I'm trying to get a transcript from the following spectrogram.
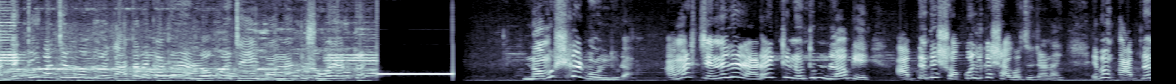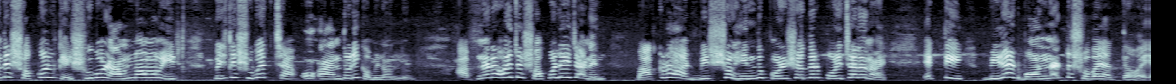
আর দেখতেই পাচ্ছেন বন্ধুরা, কাতারে কাতারে লোক হয়েছে এই বর্ণাঢ্য শোভাযাত্রা নমস্কার বন্ধুরা আমার চ্যানেলের আরও একটি নতুন ব্লগে আপনাদের সকলকে স্বাগত জানাই এবং আপনাদের সকলকে শুভ রামনবমীর প্রীতি, শুভেচ্ছা ও আন্তরিক অভিনন্দন। আপনারা হয়তো সকলেই জানেন, বাঁকড়াহাট বিশ্ব হিন্দু পরিষদের পরিচালনায় একটি বিরাট বর্ণাঢ্য শোভাযাত্রা হয়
